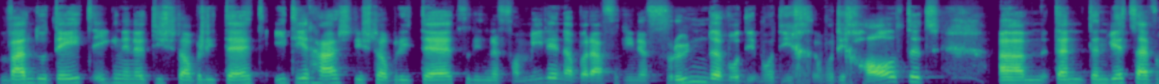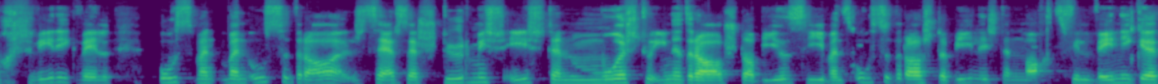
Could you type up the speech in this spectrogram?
wenn du dort irgendwie nicht die Stabilität in dir hast, die Stabilität von deiner Familie, aber auch von deinen Freunden, die, die, dich, die dich halten, ähm, dann, dann wird es einfach schwierig, weil aus, wenn, wenn außen dran sehr, sehr stürmisch ist, dann musst du innen dran stabil sein. Wenn es außen dran stabil ist, dann macht es viel weniger,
